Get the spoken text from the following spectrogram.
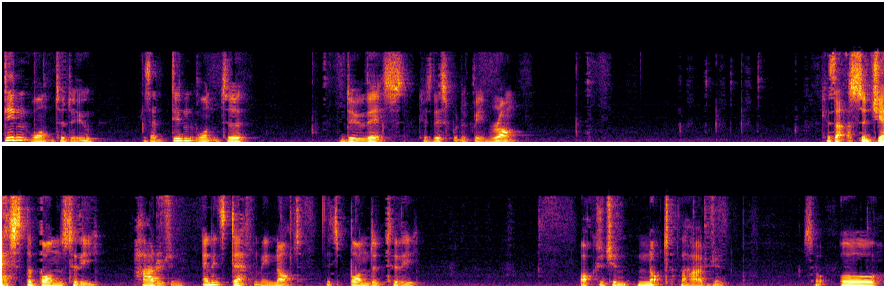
didn't want to do is I didn't want to do this because this would have been wrong. Because that suggests the bonds to the hydrogen and it's definitely not. It's bonded to the oxygen, not the hydrogen. So OH.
